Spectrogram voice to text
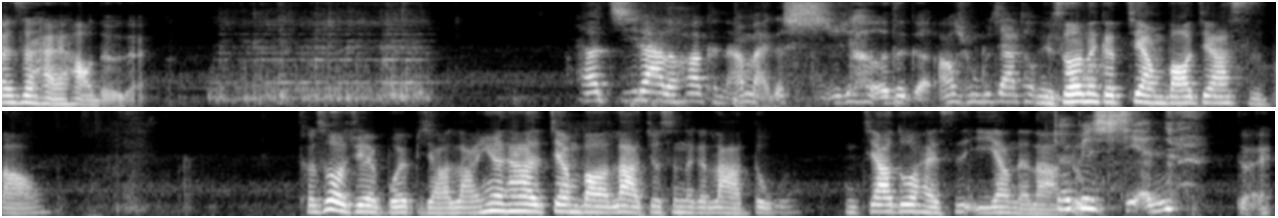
但是还好，对不对？还要鸡辣的话，可能要买个十盒这个，然后全部加透明。你说那个酱包加十包，可是我觉得也不会比较辣，因为它的酱包的辣就是那个辣度了，你加多还是一样的辣度就会。变咸。对。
